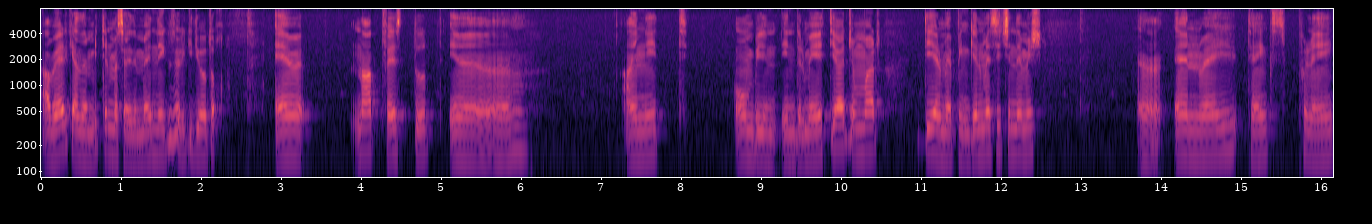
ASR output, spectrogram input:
Abi erkenden bitirmeseydim ben ne güzel gidiyorduk. Eee not fast dude. Eee, I need 10.000 indirmeye ihtiyacım var. Diğer map'in gelmesi için demiş. Ee, anyway, thanks playing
